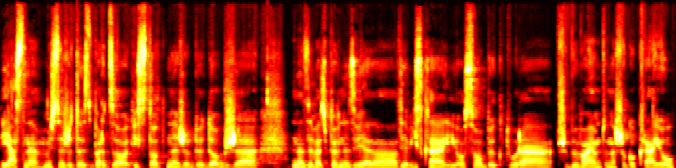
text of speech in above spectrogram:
Jasne. Myślę, że to jest bardzo istotne, żeby dobrze nazywać pewne zjawiska i osoby, które przybywają do naszego kraju.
